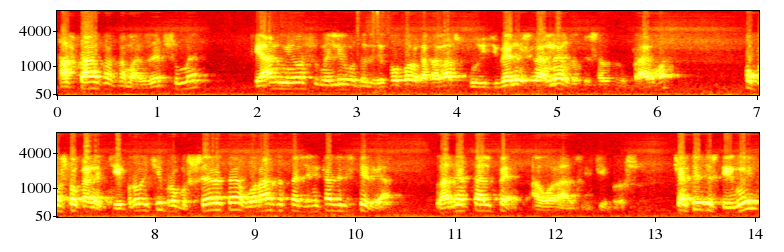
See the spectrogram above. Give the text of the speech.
Αυτά θα τα μαζέψουμε και αν μειώσουμε λίγο το δυτικό χώρο κατανάλωσης που η κυβέρνηση είναι ανέργοτη σε αυτό το πράγμα, όπως το έκανε η Κύπρο, η Κύπρο όπως ξέρετε αγοράζει τα ελληνικά δηληστήρια. Δηλαδή από τα ΕΛΠΕ αγοράζει η Κύπρος. Και αυτή τη στιγμή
